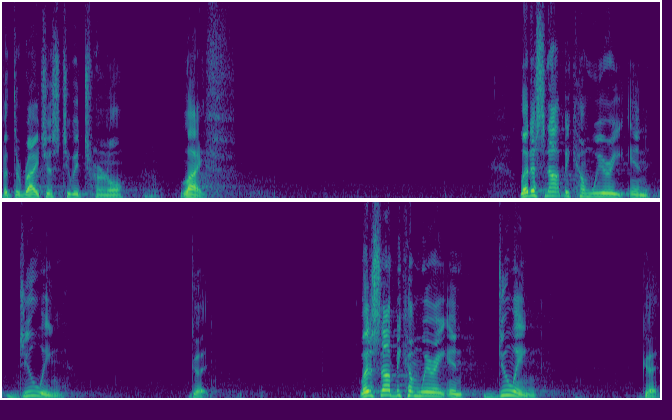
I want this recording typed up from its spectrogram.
but the righteous to eternal life. Let us not become weary in doing good. Let us not become weary in doing good.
